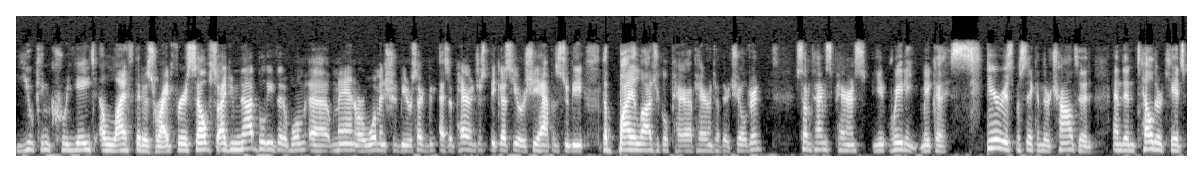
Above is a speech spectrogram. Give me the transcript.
you can create a life that is right for yourself. So I do not believe that a woman, uh, man or woman should be respected as a parent just because he or she happens to be the biological parent of their children sometimes parents really make a serious mistake in their childhood and then tell their kids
